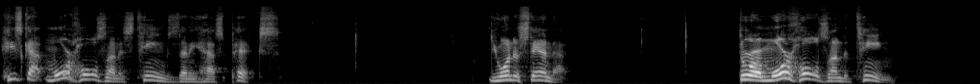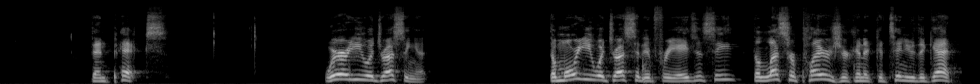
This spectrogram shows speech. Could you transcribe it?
He's got more holes on his teams than he has picks. You understand that? There are more holes on the team than picks. Where are you addressing it? The more you address it in free agency, the lesser players you're going to continue to get.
